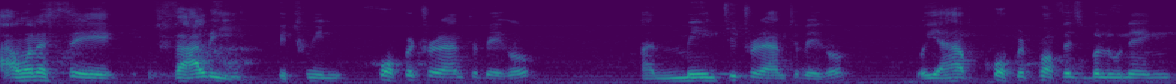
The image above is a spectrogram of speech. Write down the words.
I want to say valley between corporate Trinidad and Tobago and main to Trinidad and Tobago, where you have corporate profits ballooning,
